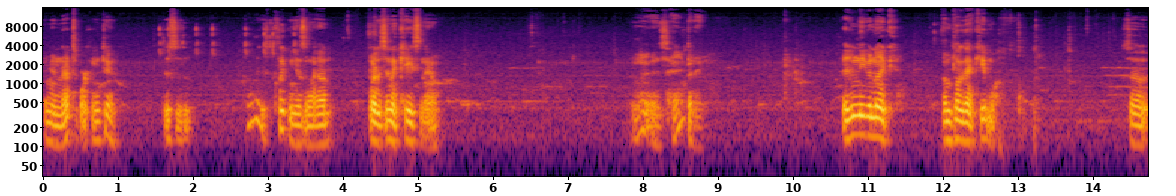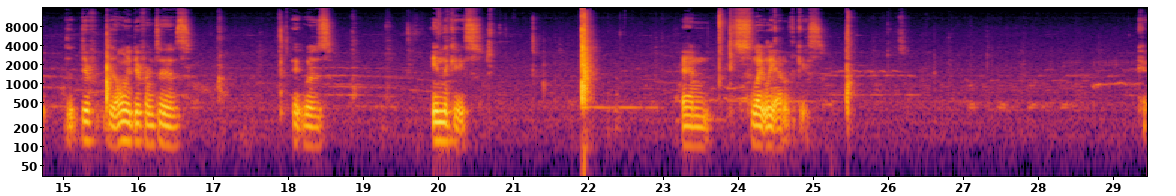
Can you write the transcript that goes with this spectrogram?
I mean, that's working too. This is. I don't think it's clicking as loud, but it's in a case now. What is happening? I didn't even like unplug that cable. So the diff- the only difference is it was in the case and slightly out of the case. Okay.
